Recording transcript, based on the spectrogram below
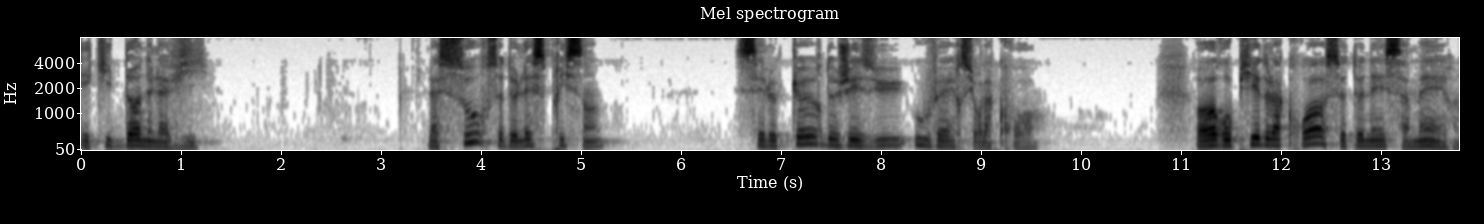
et qui donne la vie. La source de l'Esprit Saint, c'est le cœur de Jésus ouvert sur la croix. Or, au pied de la croix se tenait sa mère,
